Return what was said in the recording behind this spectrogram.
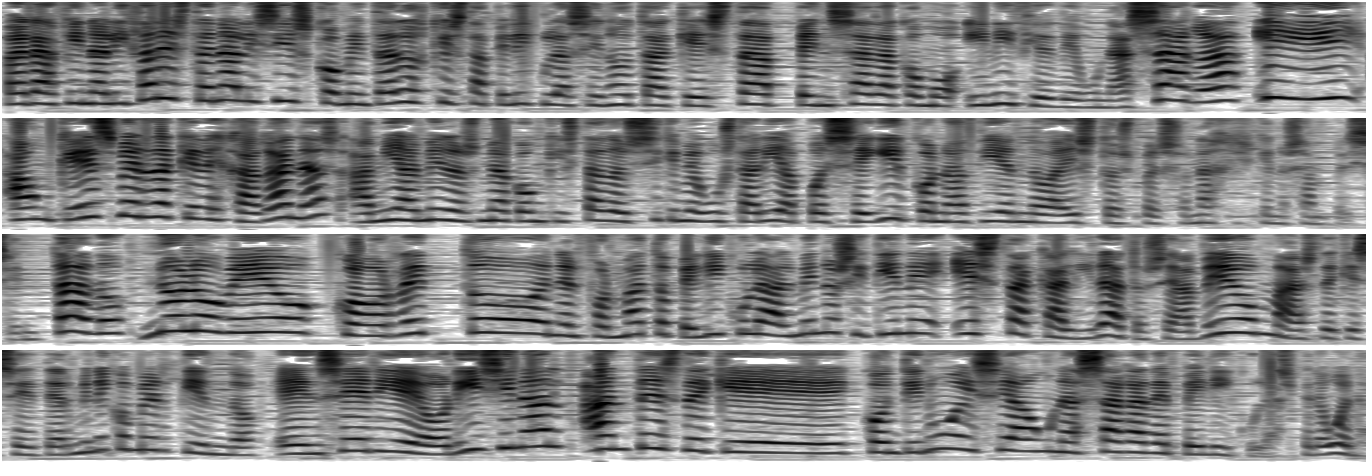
Para finalizar este análisis, comentaros que esta película se nota que está pensada como inicio de una saga y, aunque es verdad que deja ganas, a mí al menos me ha conquistado y sí que me gustaría pues seguir conociendo a estos personajes que nos han presentado, no lo veo correcto en el formato película, al menos si tiene esta calidad, o sea, veo más de que se termine convirtiendo en serie original antes de que continúe y sea una saga de películas, pero bueno,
